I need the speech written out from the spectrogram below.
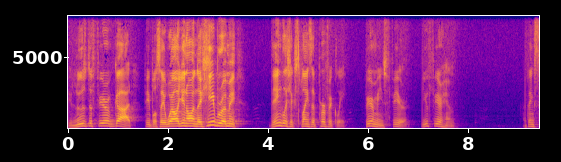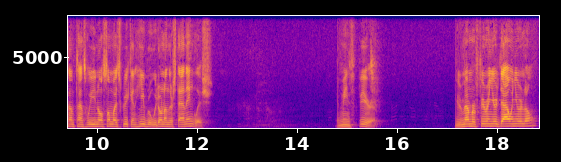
You lose the fear of God. People say, well, you know, in the Hebrew, I mean, the English explains it perfectly. Fear means fear. You fear Him. I think sometimes we know so much Greek and Hebrew, we don't understand English. It means fear. You remember fearing your dad when you were little?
